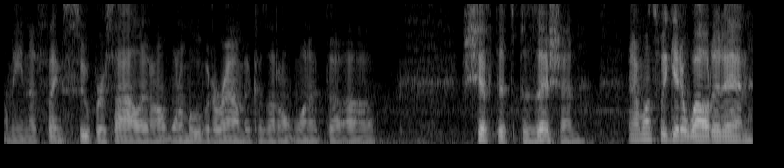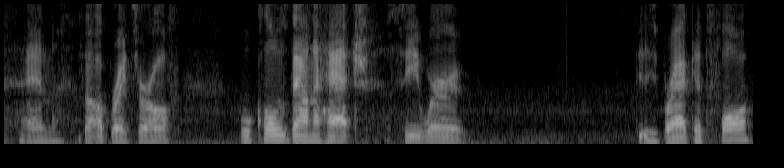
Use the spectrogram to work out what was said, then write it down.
I mean, this thing's super solid. I don't want to move it around because I don't want it to uh, shift its position. And once we get it welded in and the uprights are off, we'll close down the hatch, see where these brackets fall.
